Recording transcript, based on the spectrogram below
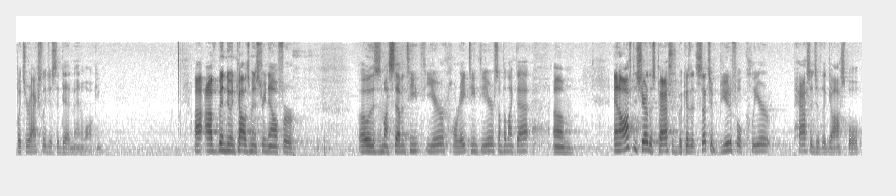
but you're actually just a dead man walking. I, have been doing college ministry now for, oh, this is my 17th year or 18th year, something like that. Um, and I often share this passage because it's such a beautiful, clear passage of the gospel,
